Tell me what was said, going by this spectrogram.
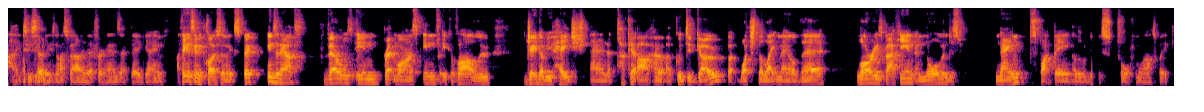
I think 270 is a nice value there for an Anzac Day game. I think it's going to be closer than expect. Ins and outs. Verrills in, Brett Morris in for Ikavalu. JWH and Taukeiaho are good to go, but watch the late mail there. Laurie's back in, and Norman just named despite being a little bit sore from last week.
